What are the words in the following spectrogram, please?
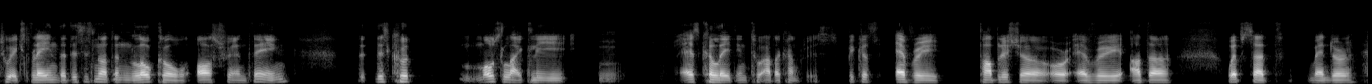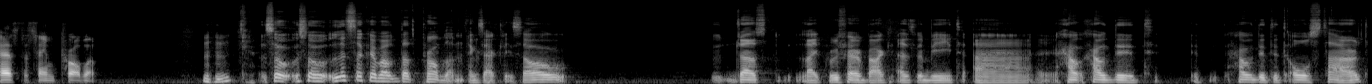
to explain that this is not a local austrian thing. This could most likely mm, escalate into other countries because every publisher or every other website vendor has the same problem. Mm-hmm. So, so let's talk about that problem exactly. So, just like refer back as a bit. Uh, how how did it, how did it all start?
